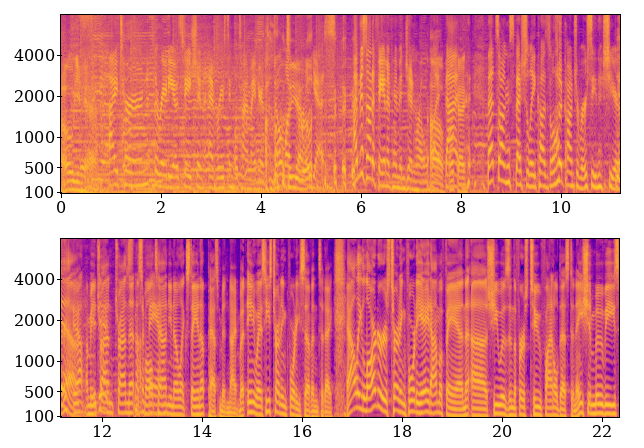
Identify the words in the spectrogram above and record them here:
Oh, yeah. I turn the radio station every single time I hear that. Don't like Do you that really? Yes. I'm just not a fan of him in general. But Oh, that, okay. that song especially caused a lot of controversy this year. Yeah, Yeah, I mean, it trying did. trying that in a Just not a small fan. town, you know, like staying up past midnight. But anyways, he's turning 47 today. Ali Larter is turning 48. I'm a fan. Uh, she was in the first two Final Destination movies,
